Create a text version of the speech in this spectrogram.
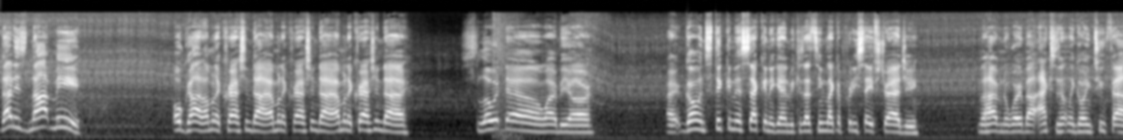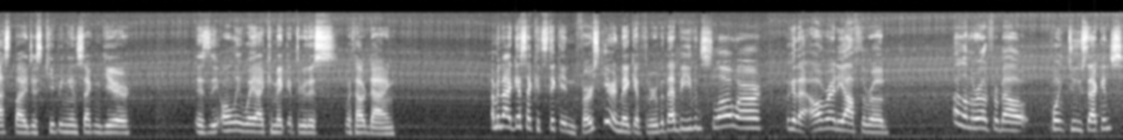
That is not me. Oh god, I'm gonna crash and die. I'm gonna crash and die. I'm gonna crash and die. Slow it down, YBR. Alright, go and stick in a second again because that seemed like a pretty safe strategy. Not having to worry about accidentally going too fast by just keeping in second gear is the only way I can make it through this without dying. I mean, I guess I could stick it in first gear and make it through, but that'd be even slower. Look at that, already off the road. I was on the road for about 0.2 seconds,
